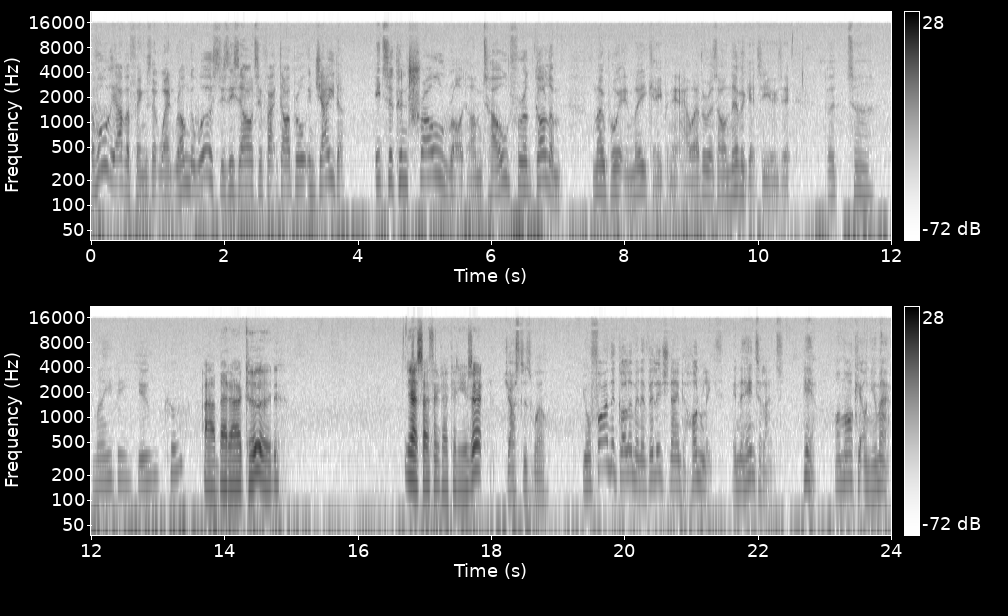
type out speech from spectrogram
Of all the other things that went wrong, the worst is this artifact I brought in Jader. It's a control rod, I'm told, for a golem. No point in me keeping it, however, as I'll never get to use it. But, uh, maybe you could? I bet I could. Yes, I think I could use it. Just as well. You'll find the golem in a village named Honnleath, in the hinterlands. Here, I'll mark it on your map.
